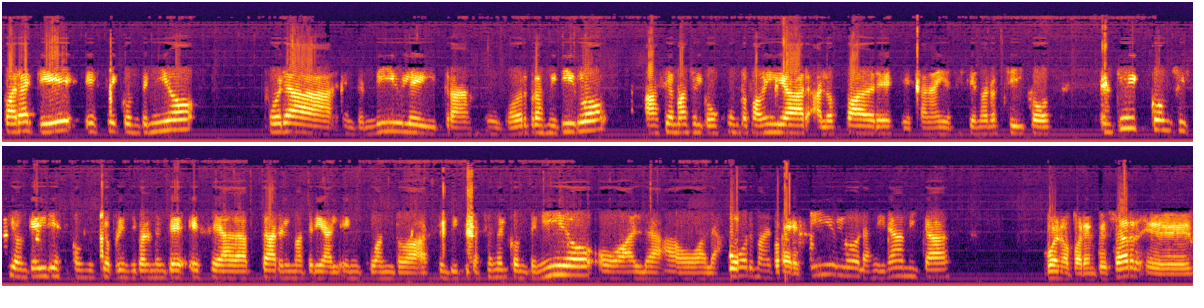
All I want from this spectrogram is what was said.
para que ese contenido fuera entendible y, y poder transmitirlo hacia más el conjunto familiar, a los padres que están ahí asistiendo a los chicos, ¿En qué consistió, qué dirías que consistió principalmente ese adaptar el material en cuanto a simplificación del contenido o a la, o a la forma de compartirlo, las dinámicas? Bueno, para empezar, eh,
